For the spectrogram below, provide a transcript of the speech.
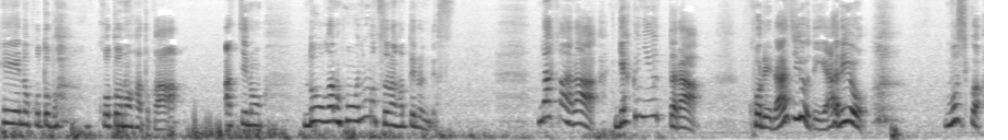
塀の言葉 琴の葉とかあっちの動画の方にもつながってるんですだから逆に言ったらこれラジオでやるよもしくは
